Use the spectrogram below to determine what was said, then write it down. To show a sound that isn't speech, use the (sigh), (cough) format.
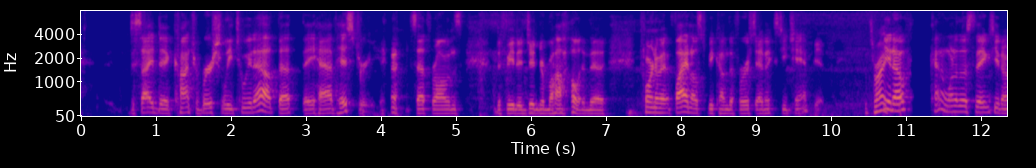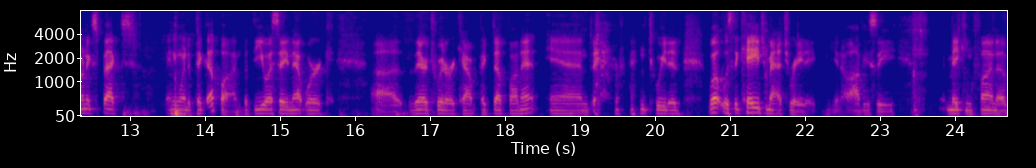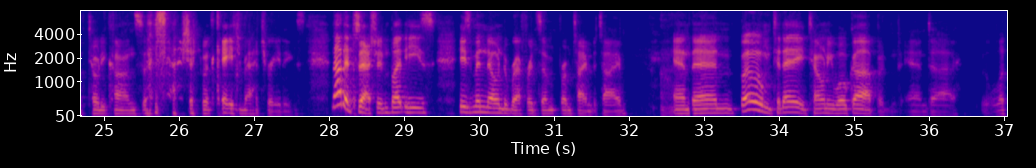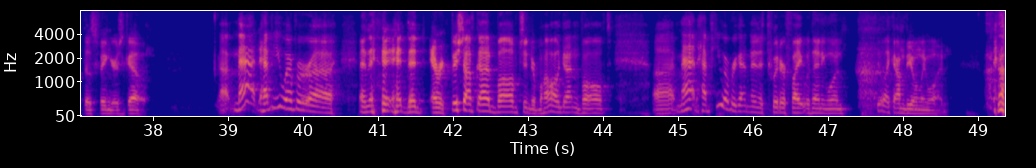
decided to controversially tweet out that they have history. (laughs) Seth Rollins defeated Jinder Mahal in the tournament finals to become the first NXT champion. That's right. You know, kind of one of those things you don't expect anyone to pick up on, but the USA Network, uh, their Twitter account picked up on it and, and (laughs) tweeted, "What was the cage match rating?" You know, obviously making fun of Tony Khan's (laughs) obsession with cage match ratings. Not obsession, but he's he's been known to reference them from time to time. Uh-huh. And then boom, today Tony woke up and and uh, let those fingers go. Uh, Matt, have you ever? Uh, (laughs) and then Eric Bischoff got involved. Jinder Mahal got involved. Uh, Matt, have you ever gotten in a Twitter fight with anyone? I feel like I'm the only one. (laughs)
